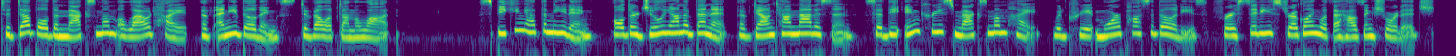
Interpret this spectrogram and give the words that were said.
to double the maximum allowed height of any buildings developed on the lot. Speaking at the meeting, Alder Juliana Bennett of downtown Madison said the increased maximum height would create more possibilities for a city struggling with a housing shortage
